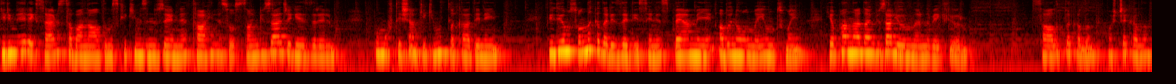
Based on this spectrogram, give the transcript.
Dilimleyerek servis tabağına aldığımız kekimizin üzerine tahinli sostan güzelce gezdirelim. Bu muhteşem keki mutlaka deneyin. Videomu sonuna kadar izlediyseniz beğenmeyi, abone olmayı unutmayın. Yapanlardan güzel yorumlarını bekliyorum. Sağlıkla kalın, hoşça kalın.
